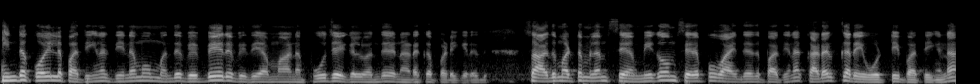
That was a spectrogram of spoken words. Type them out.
இந்த கோயிலில் பார்த்தீங்கன்னா தினமும் வந்து வெவ்வேறு விதமான பூஜைகள் வந்து நடக்கப்படுகிறது. ஸோ அது மட்டும் இல்லாமல் மிகவும் சிறப்பு வாய்ந்தது பார்த்தீங்கன்னா கடற்கரை ஒட்டி பார்த்தீங்கன்னா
